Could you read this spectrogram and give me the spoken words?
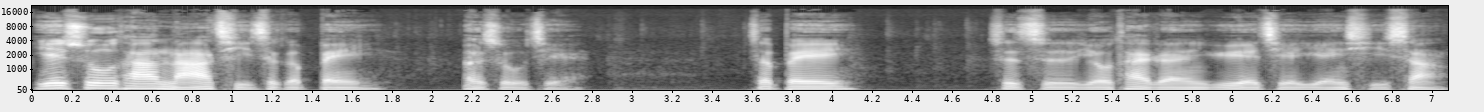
耶稣他拿起这个杯，二十五节，这杯是指犹太人逾越节筵席上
